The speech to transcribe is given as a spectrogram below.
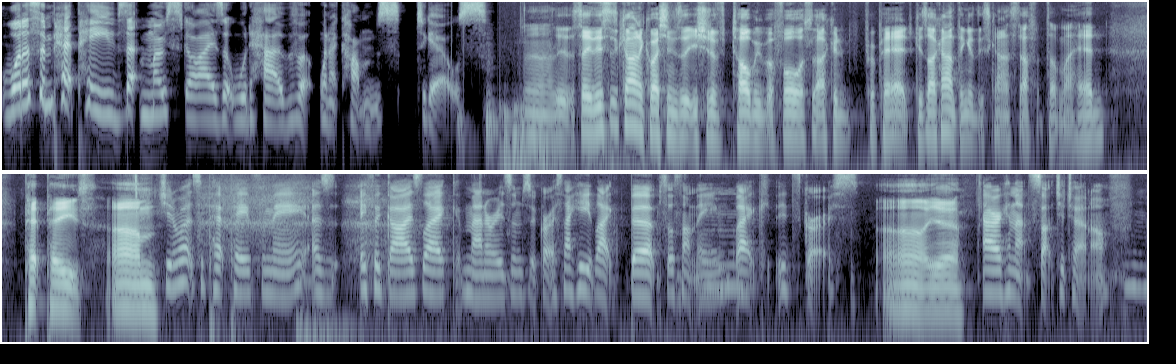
What are some pet peeves that most guys would have when it comes to girls? Uh, see, this is kind of questions that you should have told me before, so I could prepare because I can't think of this kind of stuff at the top of my head. Pet peeves. Um, Do you know what's a pet peeve for me? As if a guy's like mannerisms are gross, like he like burps or something, like it's gross. Oh yeah. I reckon that's such a turn off. Mm-hmm.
